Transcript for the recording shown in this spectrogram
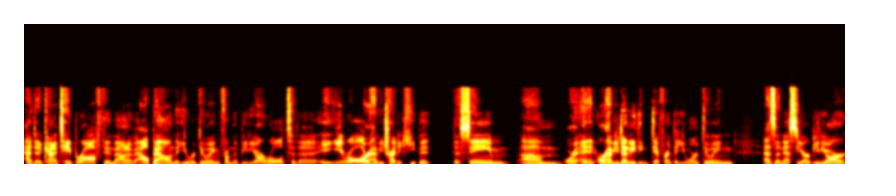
had to kind of taper off the amount of outbound that you were doing from the bdr role to the ae role or have you tried to keep it the same? Um or and or have you done anything different that you weren't doing as an sdr bdr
